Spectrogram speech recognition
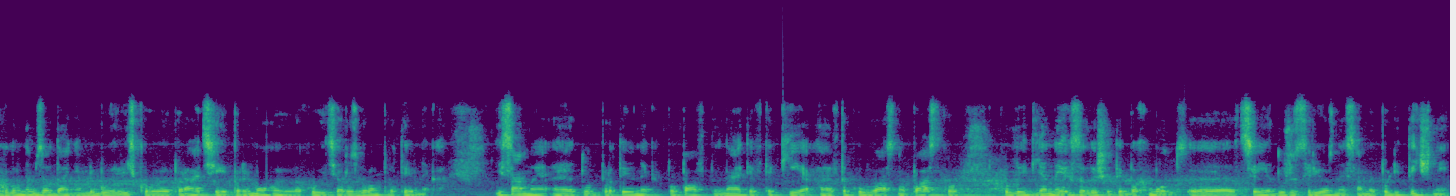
головним завданням будь-якої військової операції перемогою рахується розгром противника. І саме е, тут противник попав, знаєте, в такі е, в таку власну пастку, коли для них залишити Бахмут е, це є дуже серйозний саме політичний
